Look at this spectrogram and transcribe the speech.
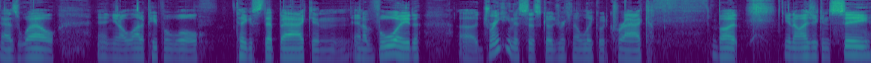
as well and you know a lot of people will take a step back and and avoid uh, drinking the Cisco, drinking the liquid crack. But you know, as you can see,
